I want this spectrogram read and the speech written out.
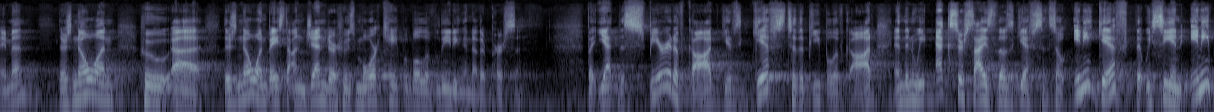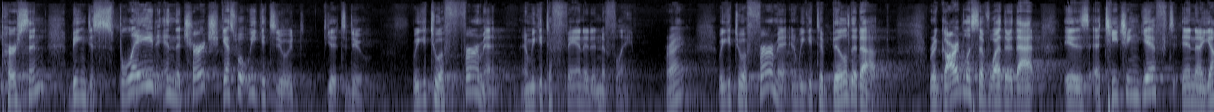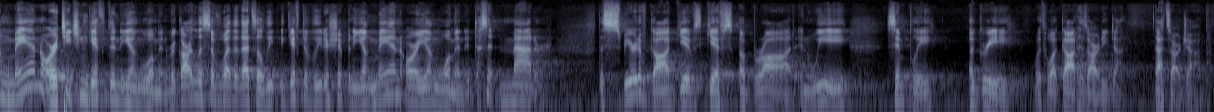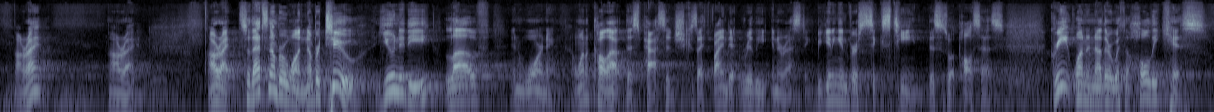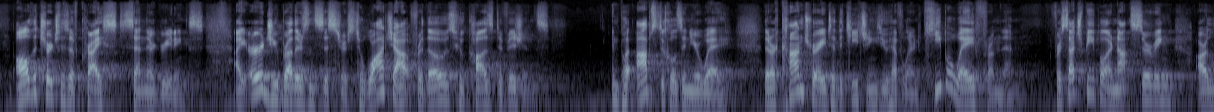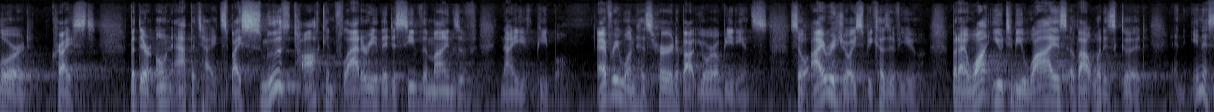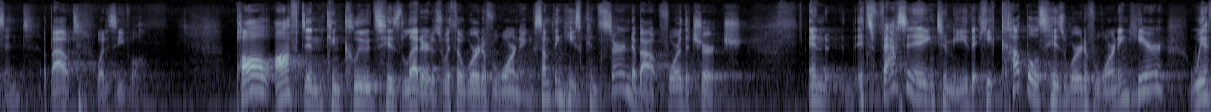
Amen? There's no one who, uh, there's no one based on gender who's more capable of leading another person. But yet, the Spirit of God gives gifts to the people of God, and then we exercise those gifts. And so, any gift that we see in any person being displayed in the church, guess what we get to do? Get to do? We get to affirm it, and we get to fan it into flame, right? We get to affirm it and we get to build it up, regardless of whether that is a teaching gift in a young man or a teaching gift in a young woman, regardless of whether that's a, le- a gift of leadership in a young man or a young woman. It doesn't matter. The Spirit of God gives gifts abroad, and we simply agree with what God has already done. That's our job. All right? All right. All right. So that's number one. Number two unity, love, and warning. I want to call out this passage because I find it really interesting. Beginning in verse 16, this is what Paul says Greet one another with a holy kiss. All the churches of Christ send their greetings. I urge you, brothers and sisters, to watch out for those who cause divisions and put obstacles in your way that are contrary to the teachings you have learned. Keep away from them, for such people are not serving our Lord Christ but their own appetites. By smooth talk and flattery, they deceive the minds of naive people. Everyone has heard about your obedience, so I rejoice because of you. But I want you to be wise about what is good and innocent about what is evil. Paul often concludes his letters with a word of warning, something he's concerned about for the church. And it's fascinating to me that he couples his word of warning here with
